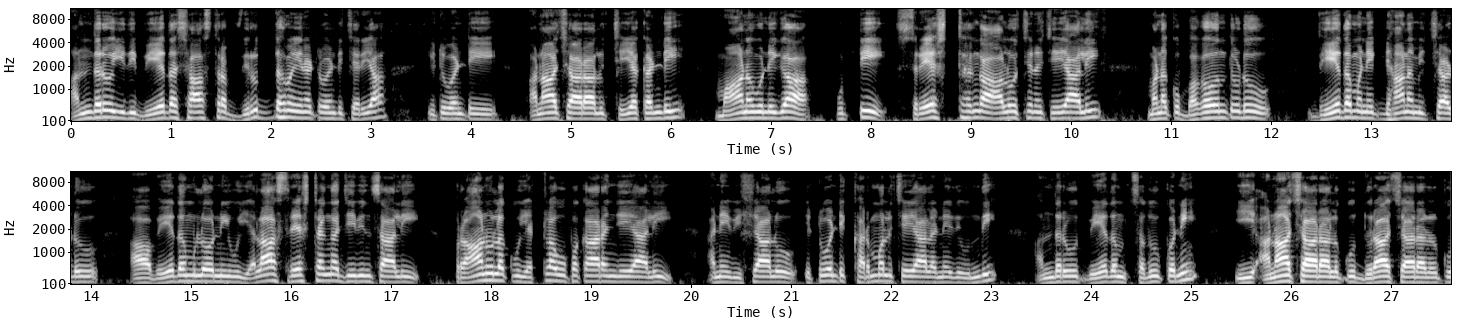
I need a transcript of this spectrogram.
అందరూ ఇది వేదశాస్త్ర విరుద్ధమైనటువంటి చర్య. ఇటువంటి అనాచారాలు చేయకండి. మానవునిగా పుట్టి శ్రేష్టంగా ఆలోచన చేయాలి. మనకు భగవంతుడు వేదం అనే జ్ఞానం ఇచ్చాడు. ఆ వేదంలో నీవు ఎలా శ్రేష్టంగా జీవించాలి? ప్రాణులకు ఎట్లా ఉపకారం చేయాలి? అనే విషయాలు ఎటువంటి కర్మలు చేయాలనేది ఉంది. అందరూ వేదం చదువుకొని ఈ అనాచారాలకు దురాచారాలకు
